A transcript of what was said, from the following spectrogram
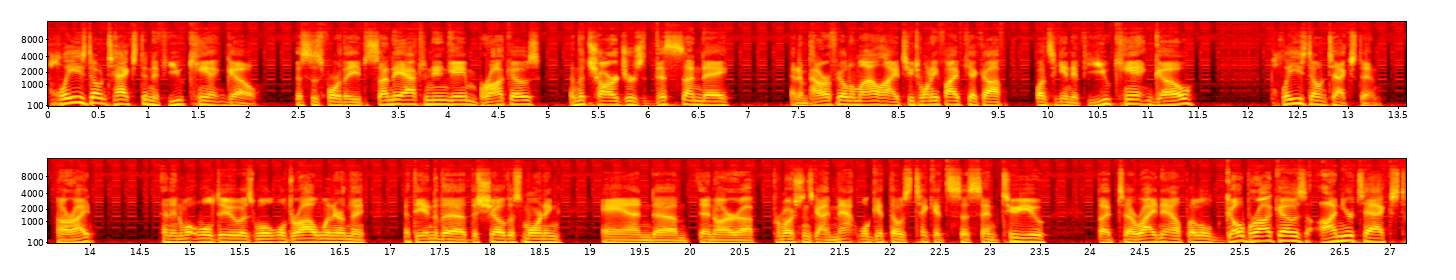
please don't text in if you can't go. This is for the Sunday afternoon game, Broncos and the Chargers this Sunday at Empower Field a mile high, 225 kickoff. Once again, if you can't go, please don't text in. All right. And then what we'll do is we'll we'll draw a winner in the at the end of the the show this morning, and um, then our uh, promotions guy Matt will get those tickets uh, sent to you. But uh, right now, put a little "Go Broncos" on your text.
